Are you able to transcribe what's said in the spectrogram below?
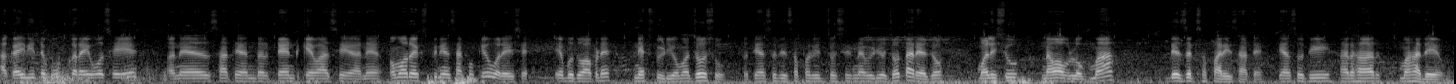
આ કઈ રીતે બુક કરાવ્યો છે એ અને સાથે અંદર ટેન્ટ કેવા છે અને અમારો એક્સપિરિયન્સ આખો કેવો રહેશે એ બધું આપણે નેક્સ્ટ વિડીયોમાં જોશું. તો ત્યાં સુધી સફર વિથ જોશીના વીડિયો જોતા રહેજો. મળીશું નવા બ્લોગમાં ડેઝર્ટ સફારી સાથે. ત્યાં સુધી હર હર મહાદેવ.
